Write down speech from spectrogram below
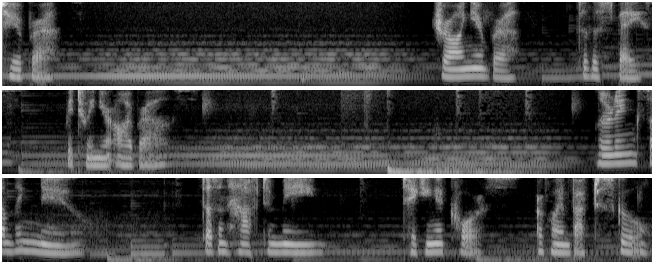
to your breath. Drawing your breath to the space between your eyebrows. Learning something new doesn't have to mean taking a course or going back to school.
